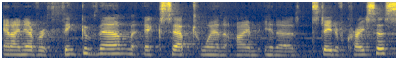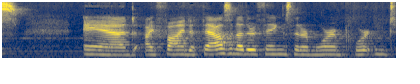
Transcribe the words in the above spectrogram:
and I never think of them except when I'm in a state of crisis, and I find a thousand other things that are more important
